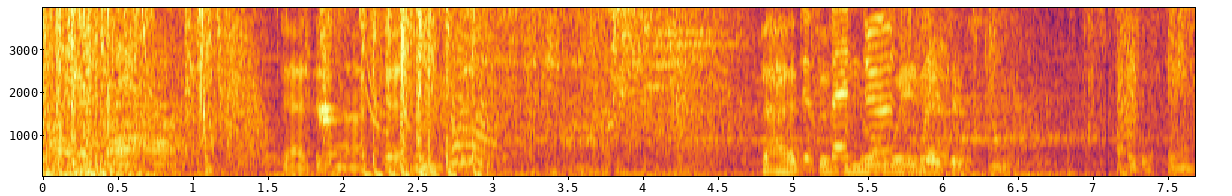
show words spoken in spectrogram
player standing. That does not get me, dude. That there's no way that gets me. I hate this game.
